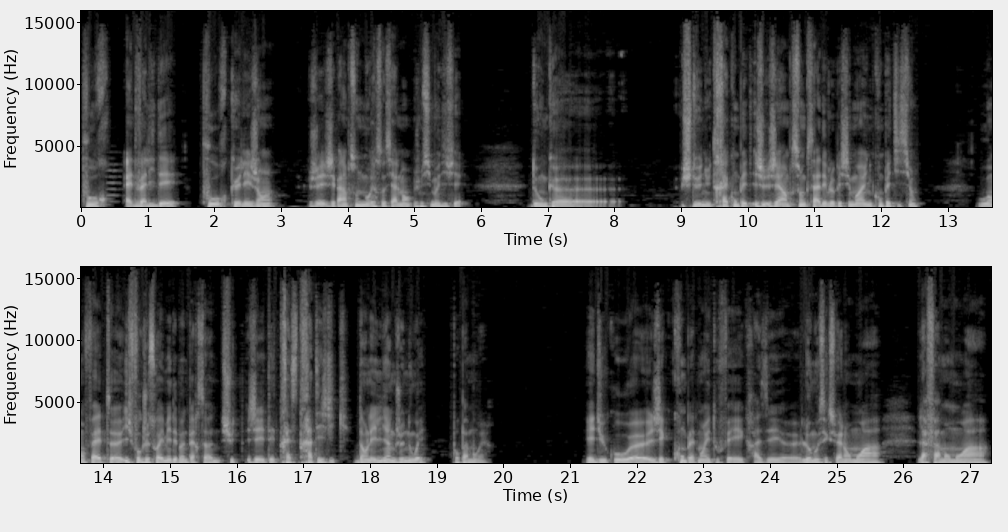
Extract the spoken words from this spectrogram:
pour être validé, pour que les gens j'ai pas l'impression de mourir socialement, je me suis modifié. Donc euh, je suis devenu très compétitif. J'ai l'impression que ça a développé chez moi une compétition où en fait, euh, il faut que je sois aimé des bonnes personnes. J'ai été très stratégique dans les liens que je nouais pour pas mourir. Et du coup, euh, j'ai complètement étouffé et écrasé euh, l'homosexuel en moi, la femme en moi,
